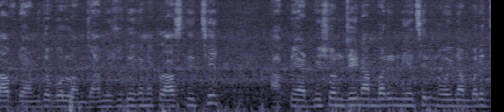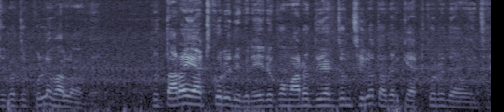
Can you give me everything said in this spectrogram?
লাভ নেই। আমি তো বললাম যে আমি শুধু এখানে ক্লাস নিচ্ছি। আপনি অ্যাডমিশন যেই নাম্বারে নিয়েছিলেন, ওই নাম্বারে যোগাযোগ করলে ভালো হবে। তো তারাই অ্যাড করে দেবেন। এরকম আরও দু একজন ছিল, তাদেরকে অ্যাড করে দেওয়া হয়েছে।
